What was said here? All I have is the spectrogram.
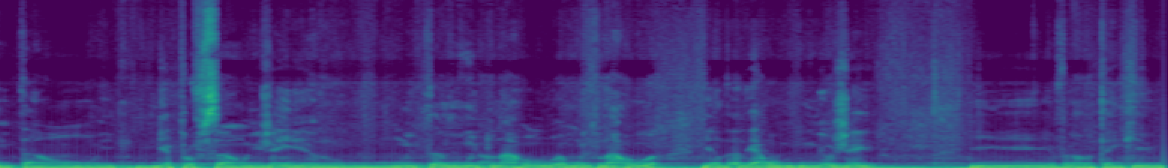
Então, e, e a profissão, engenheiro, muita, muito na rua, muito na rua e andando, é o meu jeito. E eu falei, não, tem que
